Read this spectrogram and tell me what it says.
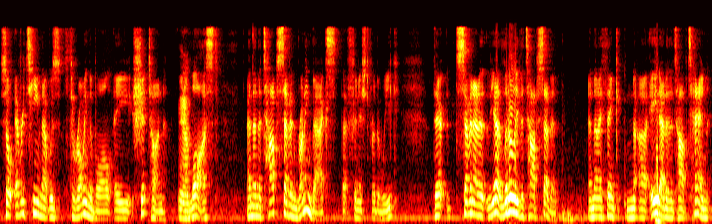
so every team that was throwing the ball a shit ton Yeah. lost, and then the top seven running backs that finished for the week, they're seven out of yeah, literally the top seven, and then I think uh, eight out of the top ten,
